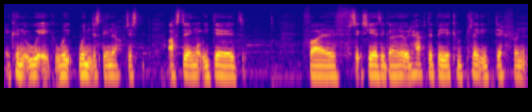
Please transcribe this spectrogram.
It couldn't, it wouldn't just be enough just us doing what we did five, six years ago, it would have to be a completely different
